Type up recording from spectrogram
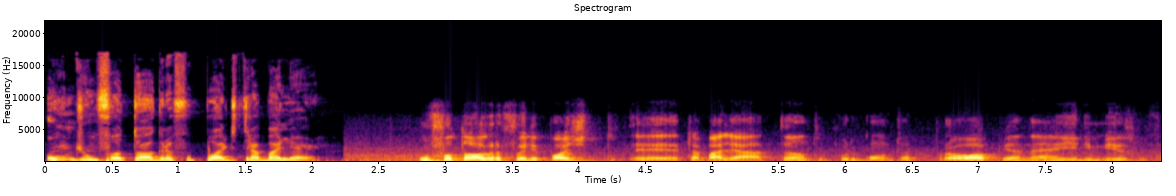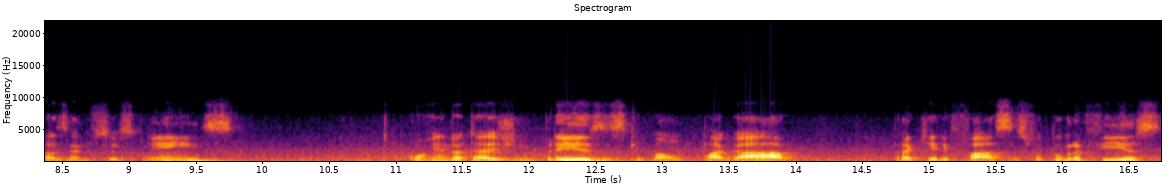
Onde um fotógrafo pode trabalhar? O fotógrafo ele pode é, trabalhar tanto por conta própria, né, ele mesmo fazendo seus clientes, correndo atrás de empresas que vão pagar para que ele faça as fotografias,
